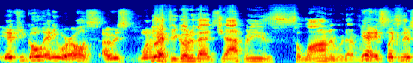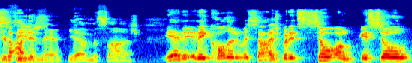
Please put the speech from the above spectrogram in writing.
if you go anywhere else, I was one Yeah, my if you go to that Japanese salon or whatever, Yeah, it is, like stick your feet in there. Yeah, massage. Yeah, they, they call it a massage, but it's so un, it's so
